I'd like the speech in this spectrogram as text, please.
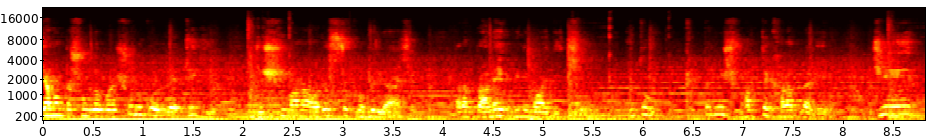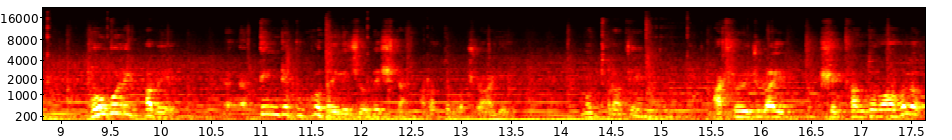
যেমনটা সুন্দর করে শুরু করলে ঠিকই যে সীমানা অজস্র প্রহরীরা আছে, তারা প্রাণের বিনিময় দিচ্ছে। কিন্তু একটা জিনিস ভাবতে খারাপ লাগে, যে ভৌগোলিকভাবে তিনটে টুকরো হয়ে গেছিল দেশটা আটাত্তর বছর আগে, মধ্যরাতে। আঠেরোই জুলাই সিদ্ধান্ত নেওয়া হলো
